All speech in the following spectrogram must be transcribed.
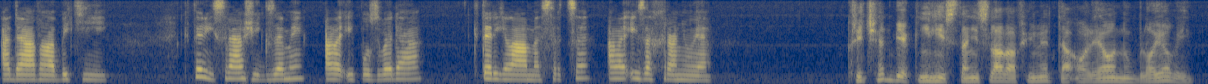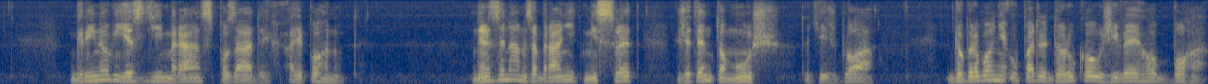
a dává bytí, který sráží k zemi, ale i pozvedá, který láme srdce, ale i zachraňuje. Při četbě knihy Stanislava Fimeta o Leonu Blojovi Greenovi jezdí mráz po zádech a je pohnut. Nelze nám zabránit myslet, že tento muž, totiž Bloa, dobrovolně upadl do rukou živého Boha.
